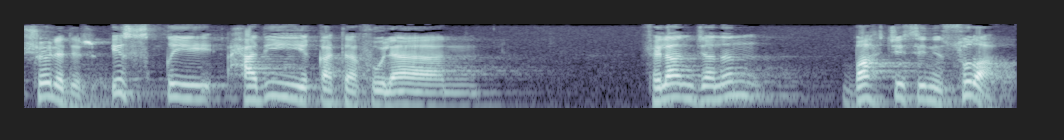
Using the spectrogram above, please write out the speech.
şöyledir. İski hadikate fulan Felancanın bahçesini sula.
